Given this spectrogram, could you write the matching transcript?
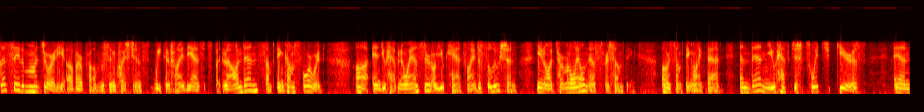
let's say the majority of our problems and questions, we can find the answers. But now and then something comes forward. Uh, and you have no answer, or you can't find a solution. You know, a terminal illness for something, or something like that. And then you have to switch gears and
